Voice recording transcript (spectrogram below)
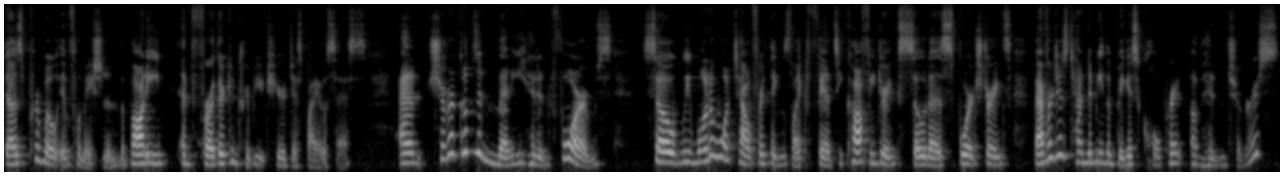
does promote inflammation in the body and further contribute to your dysbiosis. And sugar comes in many hidden forms. So, we want to watch out for things like fancy coffee drinks, sodas, sports drinks. Beverages tend to be the biggest culprit of hidden sugars,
